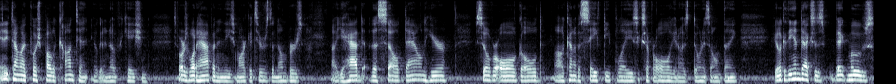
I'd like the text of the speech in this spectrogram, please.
Anytime I push public content, you'll get a notification. As far as what happened in these markets, here's the numbers. Uh, you had the sell down here silver, oil, gold, uh, kind of a safety plays, except for oil, you know, is doing its own thing. If you look at the indexes, big moves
